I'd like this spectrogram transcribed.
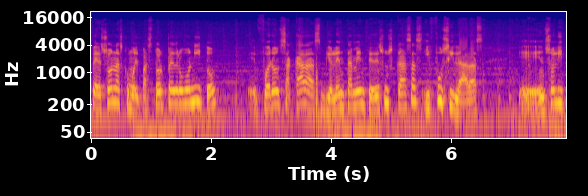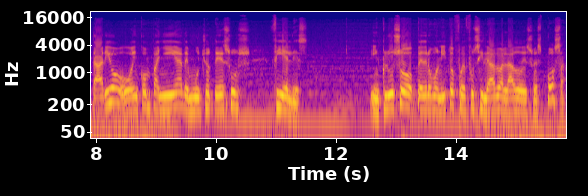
personas como el pastor Pedro Bonito eh, fueron sacadas violentamente de sus casas y fusiladas eh, en solitario o en compañía de muchos de sus fieles. Incluso Pedro Bonito fue fusilado al lado de su esposa.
